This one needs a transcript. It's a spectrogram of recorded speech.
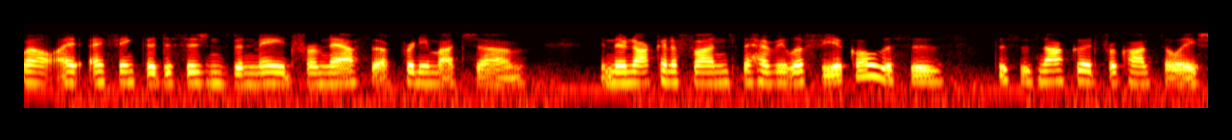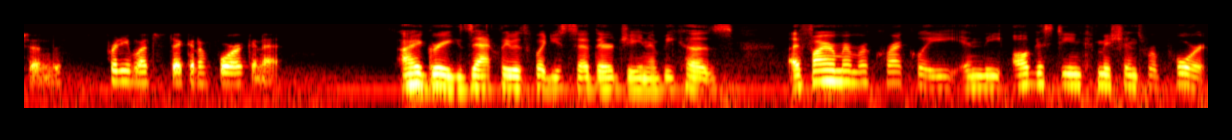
well, I, I think the decision's been made from NASA pretty much, um, and they're not going to fund the heavy lift vehicle. This is this is not good for Constellation. This is pretty much sticking a fork in it. I agree exactly with what you said there, Gina, because if I remember correctly, in the Augustine Commission's report,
